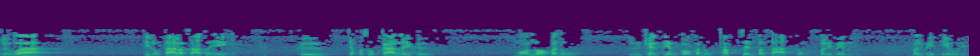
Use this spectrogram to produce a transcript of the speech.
หรือว่าที่ลงตารักษาตัวเอง คือจากประสบการณ์เลยคือ หมอนรองกระดูก หรือแคลเซียมเกาะกระดูกทับเส้นประสาทตรงบริเวณบริเวณเอวเนี่ย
